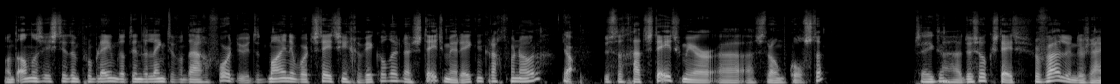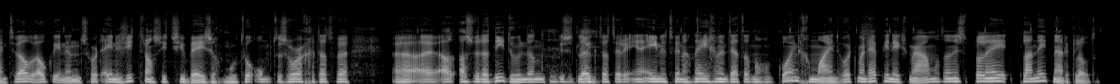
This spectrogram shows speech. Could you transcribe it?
Want anders is dit een probleem dat in de lengte van dagen voortduurt. Het minen wordt steeds ingewikkelder, daar is steeds meer rekenkracht voor nodig. Ja. Dus dat gaat steeds meer eh, stroom kosten. Zeker. Eh, dus ook steeds vervuilender zijn. Terwijl we ook in een soort energietransitie bezig moeten om te zorgen dat we, eh, als we dat niet doen, dan is het leuk dat er in 2139 nog een coin gemined wordt, maar daar heb je niks meer aan, want dan is de plane- planeet naar de kloten.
